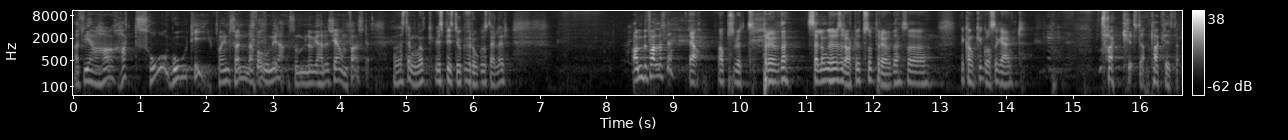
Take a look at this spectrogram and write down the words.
at vi har hatt så god tid på en søndag formiddag som når vi hadde skjermfaste. Ja, det stemmer nok. Vi spiste jo ikke frokost heller. Anbefales det? Ja, absolutt. Prøv det. Selv om det høres rart ut, så prøv det. Så det kan ikke gå så gærent. Takk, Kristian. Takk, Kristian.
